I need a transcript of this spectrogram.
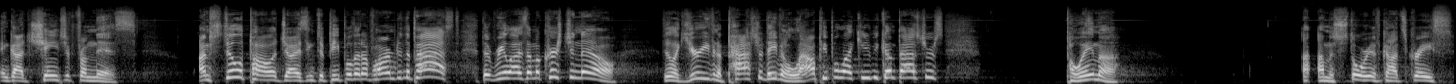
and God changed it from this. I'm still apologizing to people that I've harmed in the past that realize I'm a Christian now. They're like, You're even a pastor? They even allow people like you to become pastors? Poema, I'm a story of God's grace.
